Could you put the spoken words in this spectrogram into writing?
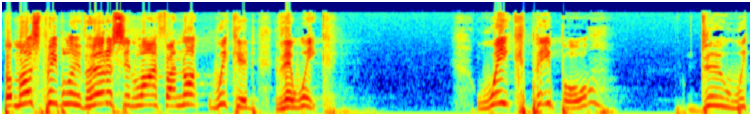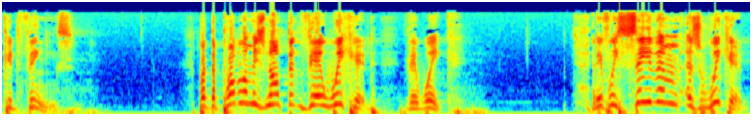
But most people who've hurt us in life are not wicked, they're weak. Weak people do wicked things. But the problem is not that they're wicked, they're weak. And if we see them as wicked,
